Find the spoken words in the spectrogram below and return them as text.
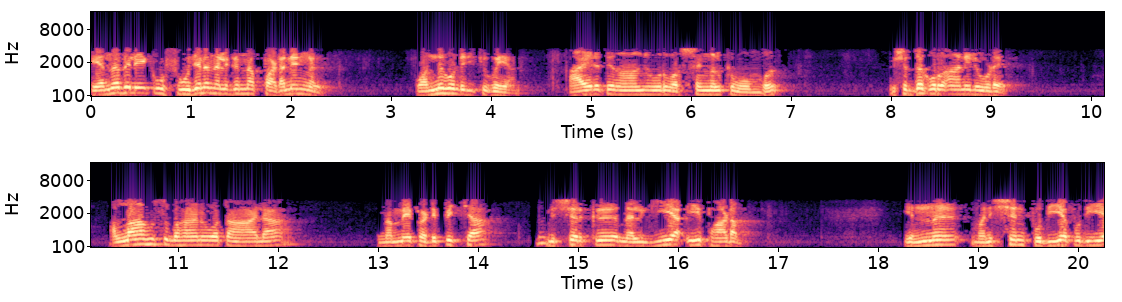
എന്നതിലേക്ക് സൂചന നൽകുന്ന പഠനങ്ങൾ വന്നുകൊണ്ടിരിക്കുകയാണ്. ആയിരത്തി നാനൂറ് വർഷങ്ങൾക്ക് മുമ്പ് വിശുദ്ധ ഖുർആാനിലൂടെ അള്ളാഹു സുബാനുവ താല നമ്മെ പഠിപ്പിച്ച മനുഷ്യർക്ക് നൽകിയ ഈ പാഠം. ഇന്ന് മനുഷ്യൻ പുതിയ പുതിയ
